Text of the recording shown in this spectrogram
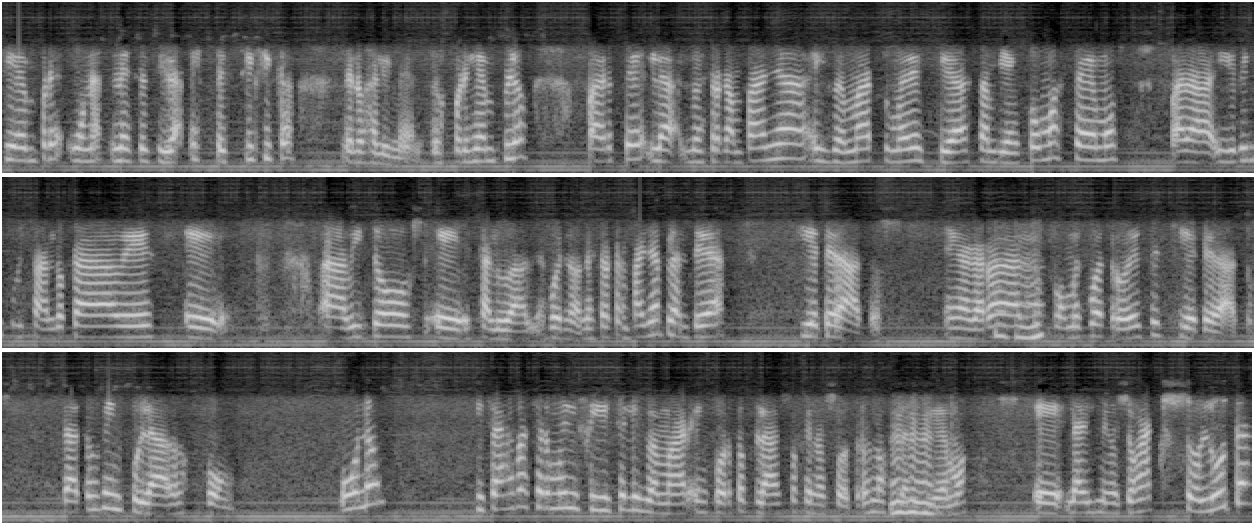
siempre una necesidad específica de los alimentos. Por ejemplo, parte la, nuestra campaña Isbemar, tú me decías también cómo hacemos para ir impulsando cada vez eh, hábitos eh, saludables. Bueno, nuestra campaña plantea siete datos. En Agarra Datos, Come 4S, siete datos. Datos vinculados con, uno, quizás va a ser muy difícil, Isbamar, en corto plazo que nosotros nos planteemos eh, la disminución absoluta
